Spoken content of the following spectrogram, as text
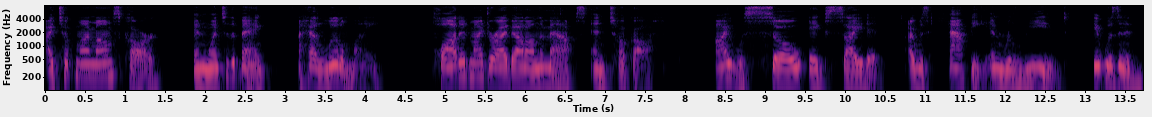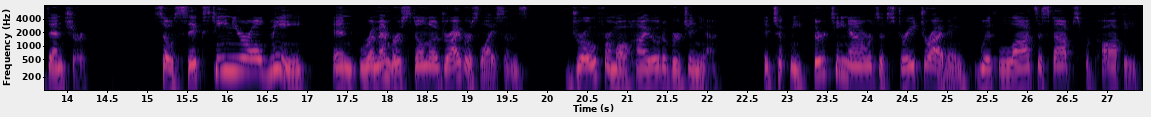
I took my mom's car and went to the bank. I had little money, plotted my drive out on the maps, and took off. I was so excited. I was happy and relieved. It was an adventure. So, 16 year old me, and remember, still no driver's license, drove from Ohio to Virginia. It took me 13 hours of straight driving with lots of stops for coffee,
